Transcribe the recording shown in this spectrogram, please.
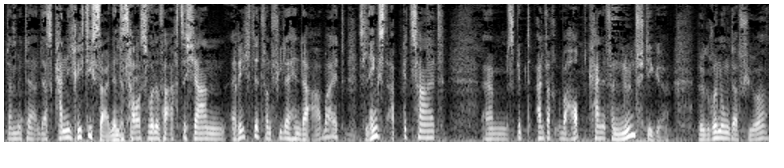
damit er, das kann nicht richtig sein, denn das Haus wurde vor 80 Jahren errichtet von vieler Hände Arbeit, ist längst abgezahlt. Ähm, es gibt einfach überhaupt keine vernünftige Begründung dafür,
